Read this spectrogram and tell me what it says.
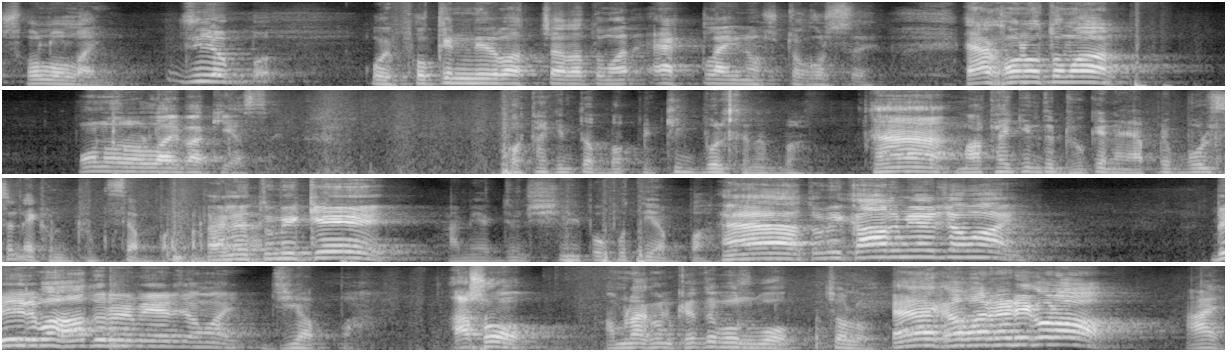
ষোলো লাই। জি আব্বা। ওই ফকিন্নির বাচ্চারা তোমার এক লাই নষ্ট করছে। এখনও তোমার পনেরো লাই বাকি আছে। কথা কিন্তু আব্বা আপনি ঠিক বলছেন আব্বা। হ্যাঁ। মাথায় কিন্তু ঢুকে নাই। আপনি বলছেন এখন ঢুকছে আব্বা। তাহলে তুমি কে? আমি একজন শিল্পপতি আব্বা। হ্যাঁ তুমি কার মেয়ের জামাই? বীর বাহাদুরের মেয়ের জামাই। জি আব্বা। আসো আমরা এখন খেতে বসবো। চলো। হ্যাঁ খাবার রেডি করো। আয়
